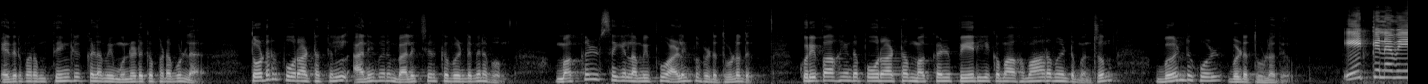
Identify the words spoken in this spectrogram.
எதிர்வரும் திங்கட்கிழமை முன்னெடுக்கப்படவுள்ள தொடர் போராட்டத்தில் அனைவரும் வலிச்சிருக்க வேண்டும் எனவும் மக்கள் செயல் அமைப்பு அழைப்பு விடுத்துள்ளது. குறிப்பாக இந்த போராட்டம் மக்கள் பேரியக்கமாக மாற வேண்டும் என்றும் வேண்டுகோள் விடுத்துள்ளது. ஏற்கனவே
